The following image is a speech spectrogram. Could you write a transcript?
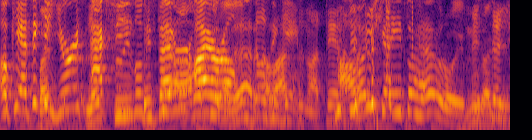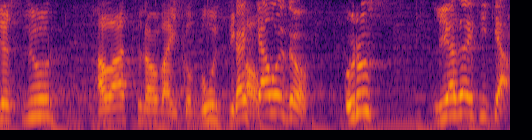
Okay, I think the But Urus let's actually see, looks better आवाज़ IRL than does in आवाज़ game. आवाज़ का ही तो है ब्रो ये मिस्टर जसनूर आवाज़ सुनाओ भाई को बूस्ट गाइस क्या बोलते हो उरुस लिया जाए कि क्या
